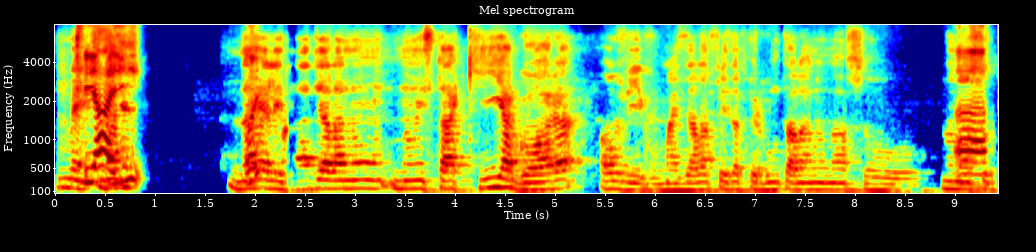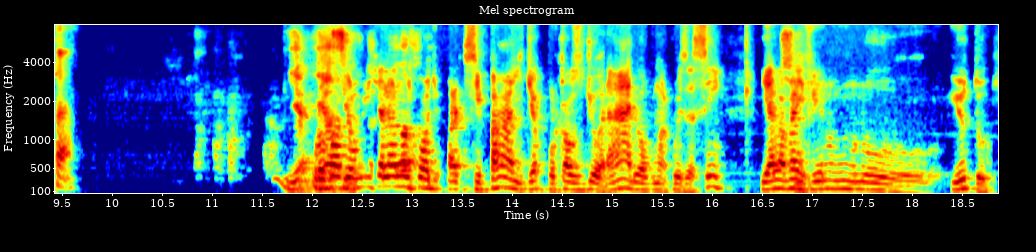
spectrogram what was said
Bem, e aí. Na, na realidade, ela não, não está aqui agora ao vivo, mas ela fez a pergunta lá no nosso. No ah, nosso... tá. E, Provavelmente e assim, ela não pode participar por causa de horário, alguma coisa assim, e ela sim. vai ver no, no YouTube.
